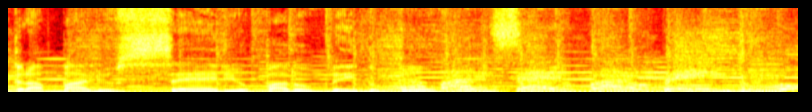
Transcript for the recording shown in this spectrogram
Trabalho sério para o bem do povo. Trabalho sério para o bem do povo.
